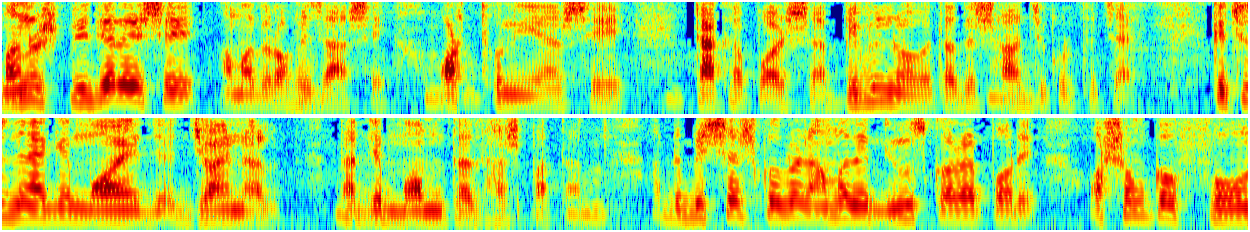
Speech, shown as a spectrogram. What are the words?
মানুষ নিজেরা এসে আমাদের অফিসে আসে, অর্থ নিয়ে আসে, টাকা পয়সা বিভিন্নভাবে তাদের সাহায্য করতে চায়। কিছুদিন আগে ময় জয়নাল, তার যে মমতাজ হাসপাতাল, আপনি বিশ্বাস করবেন আমাদের নিউজ করার পরে অসংখ্য ফোন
